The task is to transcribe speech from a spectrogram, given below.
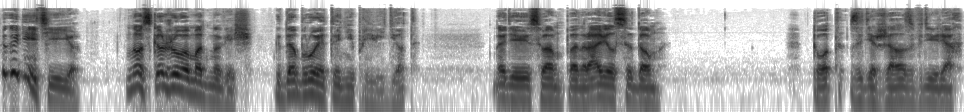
догоните ее. Но скажу вам одну вещь. К добру это не приведет. Надеюсь, вам понравился дом». Тот задержалась в дверях.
